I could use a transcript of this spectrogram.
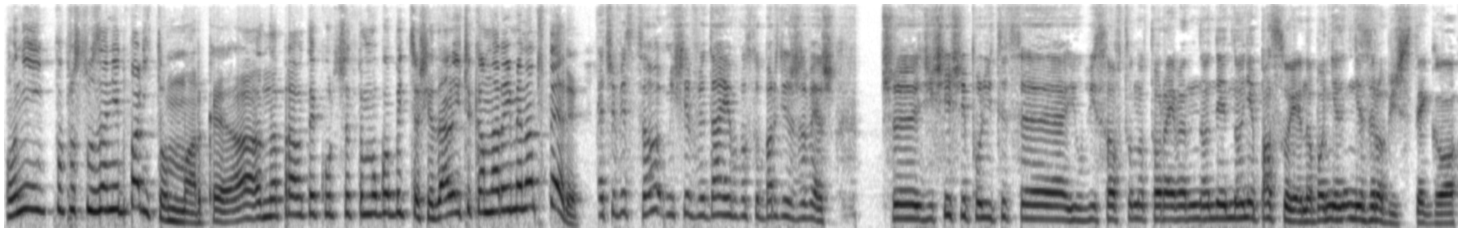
Oni po prostu zaniedbali tą markę, a naprawdę kurczę, to mogło być coś. Ja dalej czekam na Raymana 4. Znaczy wiesz co? Mi się wydaje po prostu bardziej, że wiesz. Przy dzisiejszej polityce Ubisoftu, no to Rayman no nie, no nie pasuje, no bo nie, nie zrobisz z tego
